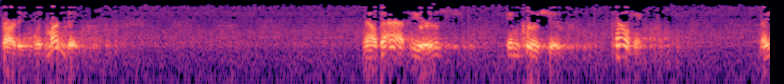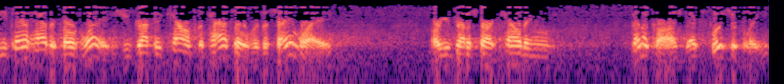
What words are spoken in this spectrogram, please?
starting with Monday. Now that is inclusive counting. Now you can't have it both ways. You've got to count the Passover the same way, or you've got to start counting Pentecost exclusively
